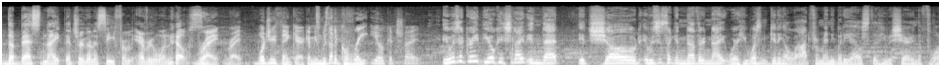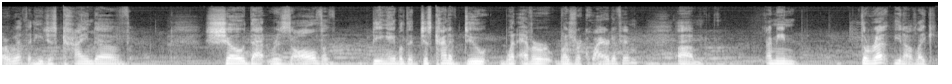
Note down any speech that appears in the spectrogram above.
the best night that you're gonna see from everyone else Right, right. What do you think, Eric? I mean, was that a great Jokic night? It was a great Jokic night in that it showed it was just like another night where he wasn't getting a lot from anybody else that he was sharing the floor with, and he just kind of showed that resolve of being able to just kind of do whatever was required of him. Um, I mean, the re- you know like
